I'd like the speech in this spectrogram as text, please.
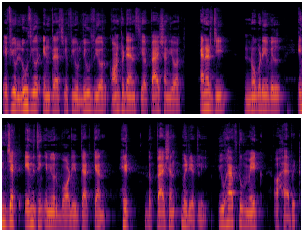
If you lose your interest if you lose your confidence your passion your energy nobody will inject anything in your body that can hit the passion immediately. You have to make a habit.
